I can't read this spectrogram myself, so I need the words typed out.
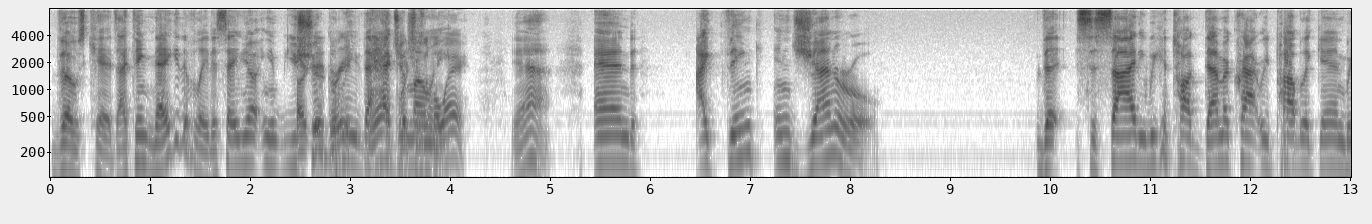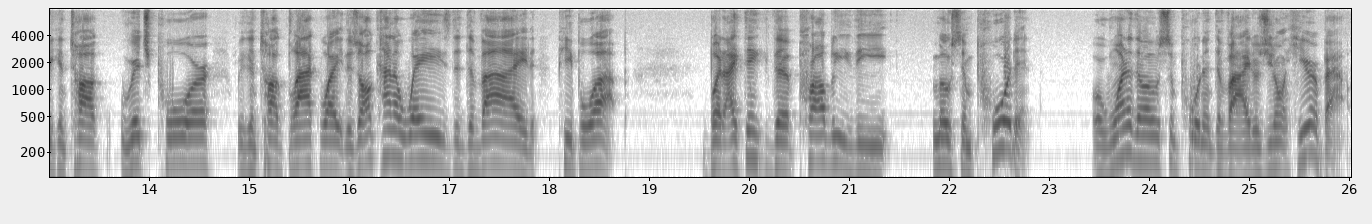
those kids? I think negatively to say you know you, you should agree. believe the Yeah, it pushes them hegemony. away. Yeah, and I think in general that society we can talk Democrat, Republican, we can talk rich, poor, we can talk black, white. There's all kind of ways to divide people up but I think the probably the most important or one of the most important dividers you don't hear about.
